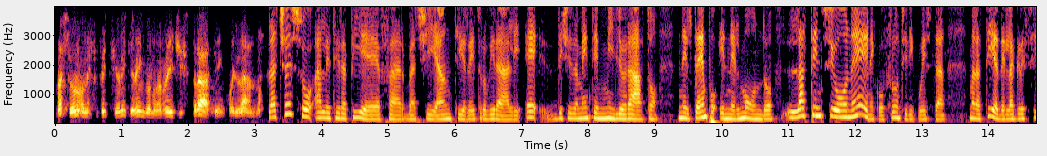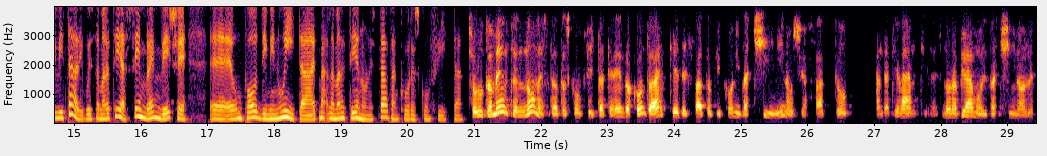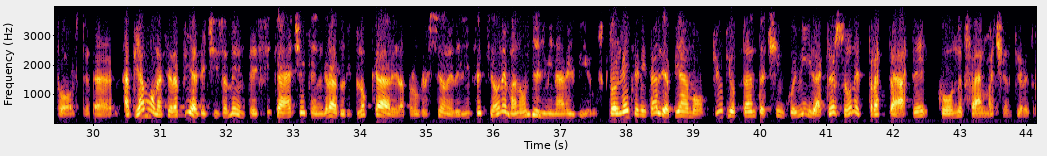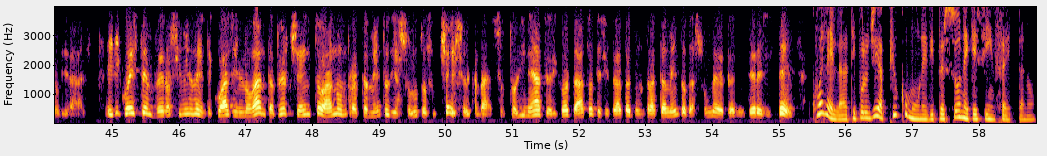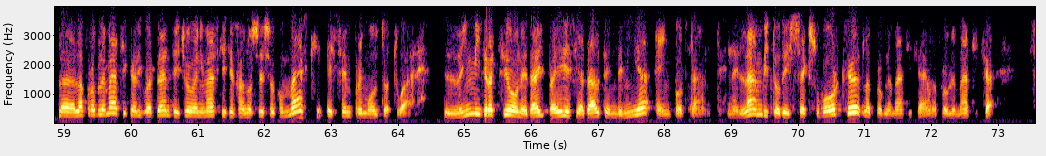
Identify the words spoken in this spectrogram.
ma sono le infezioni che vengono registrate in quell'anno. L'accesso alle terapie e farmaci antiretrovirali è decisamente migliorato nel tempo e nel mondo. L'attenzione nei confronti di questa malattia, dell'aggressività di questa malattia, sembra invece eh, un po' diminuita, ma la malattia non è stata ancora sconfitta. Assolutamente non è stata sconfitta, tenendo conto anche del fatto che con i vaccini non si è fatto andati avanti, non abbiamo il vaccino alle porte, eh, abbiamo una terapia decisamente efficace che è in grado di bloccare la progressione dell'infezione ma non di eliminare il virus. Attualmente in Italia abbiamo più di 85.000 persone trattate con farmaci antiretrovirali e di queste verosimilmente quasi il 90% hanno un trattamento di assoluto successo, va sottolineato e ricordato che si tratta di un trattamento da assumere per l'intera esistenza. Qual è la tipologia più comune di persone che si infettano? La, la problematica riguardante i giovani maschi che fanno sesso con maschi è sempre molto attuale. L'immigrazione dai paesi ad alta endemia è importante. Nell'ambito dei sex worker la problematica è una problematica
